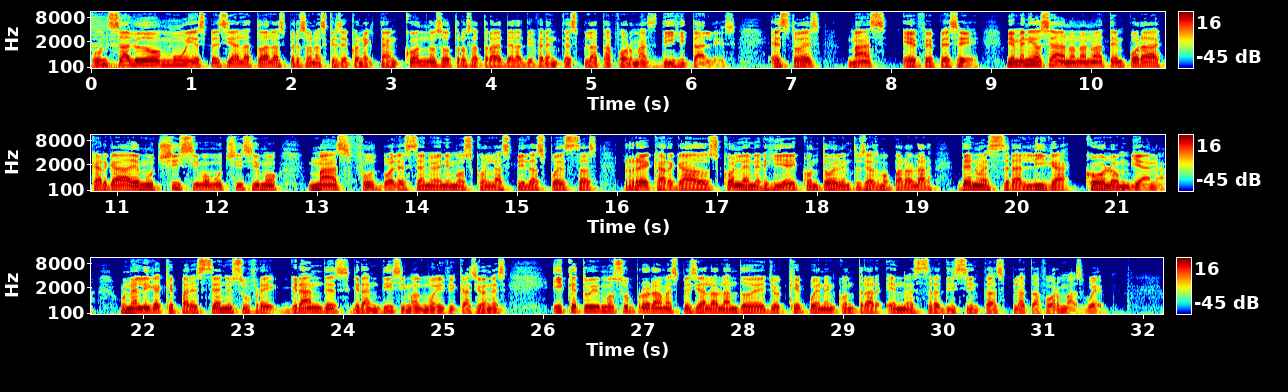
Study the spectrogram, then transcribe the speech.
Un saludo muy especial a todas las personas que se conectan con nosotros a través de las diferentes plataformas digitales. Esto es Más FPC. Bienvenidos a una nueva temporada cargada de muchísimo, muchísimo más fútbol. Este año venimos con las pilas puestas, recargados, con la energía y con todo el entusiasmo para hablar de nuestra liga colombiana. Una liga que para este año sufre grandes, grandísimas modificaciones y que tuvimos un programa especial hablando de ello que pueden encontrar en nuestras distintas plataformas web.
